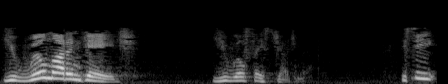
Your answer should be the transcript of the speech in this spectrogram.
you will not engage, you will face judgment. You see,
